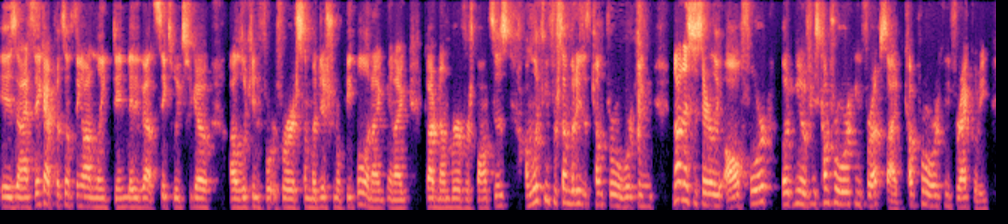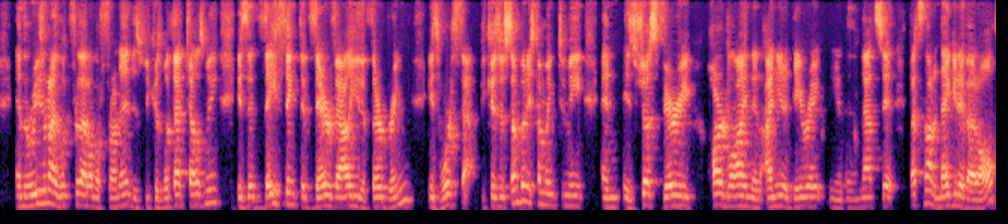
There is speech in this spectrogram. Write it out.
is and I think I put something on LinkedIn maybe about six weeks ago, uh, looking for for some additional people, and I and I got a number of responses. I'm looking for somebody that's comfortable working, not necessarily all for, but you know, if he's comfortable working for upside, comfortable working for equity. And the reason I look for that on the front end is because what that tells me is that they think that their value that they're bringing is worth that. Because if somebody's coming to me and is just very hard line and I need a day rate and that's it. That's not a negative at all,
